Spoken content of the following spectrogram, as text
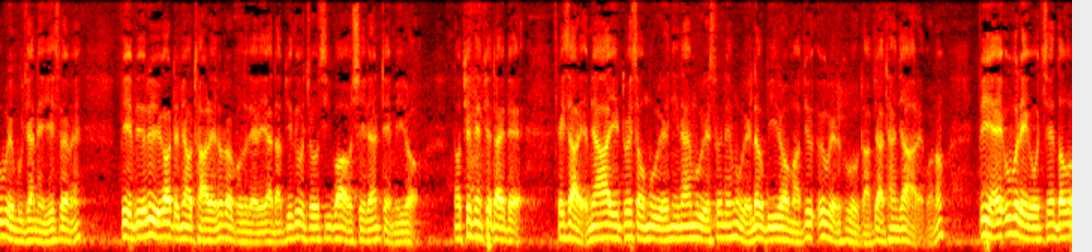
ဥပဒေမူကြမ်းတွေရေးဆွဲမယ်ပြီးရင်ပြည်သူလူထုရွေးကောက်တင်မြှောက်ထားတဲ့လွတ်တော်ကိုယ်စားလှယ်တွေကဒါပြည်သူအကျိုးစီးပွားကိုရှေ့တန်းတင်ပြီးတော့တော့ဖြစ်တင်ဖြစ်တိုက်တဲ့ကိစ္စတွေအများကြီးတွေးဆုံမှုတွေညှိနှိုင်းမှုတွေဆွေးနွေးမှုတွေလုပ်ပြီးတော့မှပြုဥပဒေတစ်ခုကိုဒါပြဋ္ဌာန်းကြရတယ်ပေါ့နော် ပြီးရင်အဲဥပဒေကိုကျင့်သုံး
